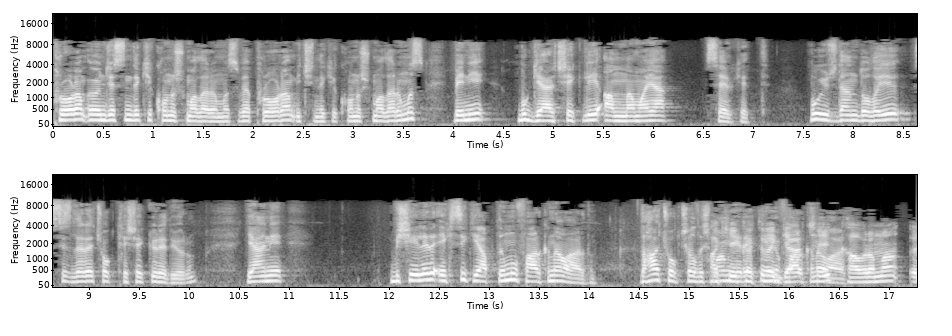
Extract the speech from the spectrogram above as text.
Program öncesindeki konuşmalarımız ve program içindeki konuşmalarımız beni bu gerçekliği anlamaya sevk etti. Bu yüzden dolayı sizlere çok teşekkür ediyorum. Yani bir şeyleri eksik yaptığımın farkına vardım. Daha çok çalışmam Hakikati ve gerektiğinin farkına gerçeği vardım. kavrama e,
